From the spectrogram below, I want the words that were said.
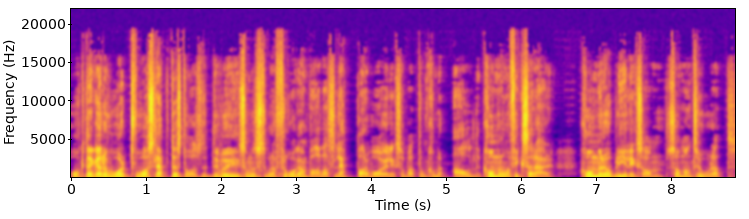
Och när God of War 2 släpptes då, det var ju liksom den stora frågan på allas läppar var ju liksom att de kommer all, kommer de att fixa det här? Kommer det att bli liksom som man tror att,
